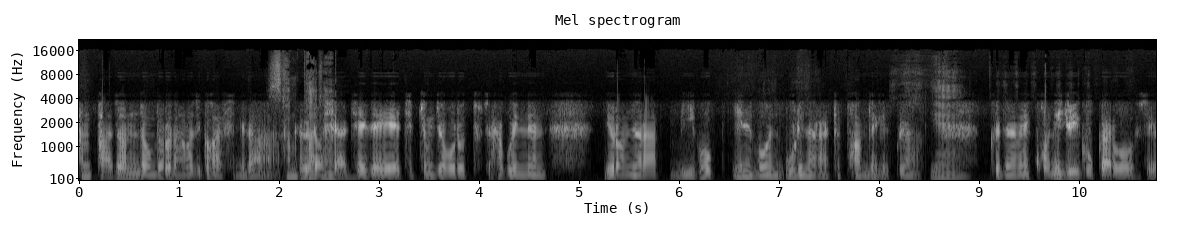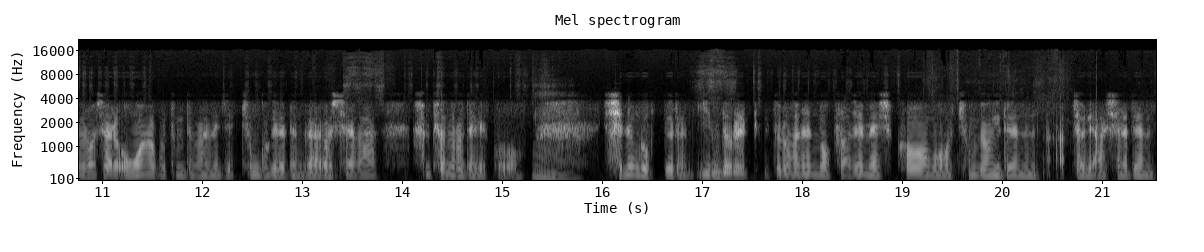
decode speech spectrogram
3파전 정도로 나눠질 것 같습니다. 3파전. 그 러시아 제재에 집중적으로 투자하고 있는 유럽연합, 미국, 일본, 우리나라 이렇게 포함되겠고요. 예. 그 다음에 권위주의 국가로 지금 러시아를 옹호하고 등등 하는 이제 중국이라든가 러시아가 한편으로 되겠고 음. 신흥국들은 인도를 필두로 하는 뭐 브라질, 멕시코, 뭐 중동이든 아, 저기 아시아든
